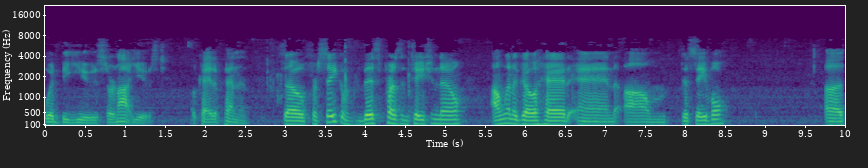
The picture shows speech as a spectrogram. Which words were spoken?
would be used or not used okay, dependent. So for sake of this presentation though, I'm going to go ahead and um, disable uh,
